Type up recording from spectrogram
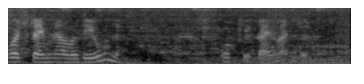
વોચ ટાઈમ ના વધે એવું ને? ઓકે કાંઈ વાંધો નહીં.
